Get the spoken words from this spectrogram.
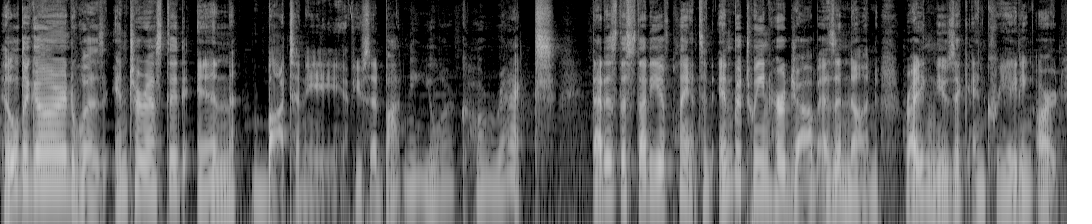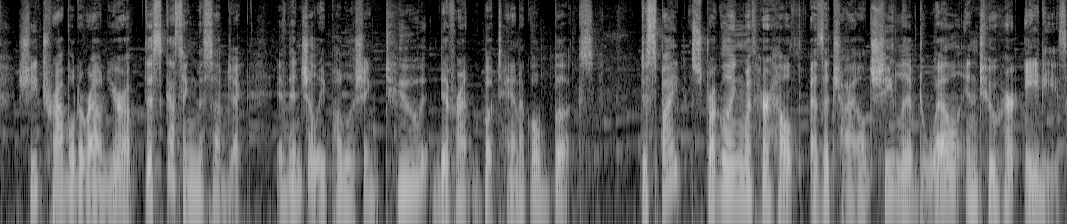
Hildegard was interested in botany. If you said botany, you are correct. That is the study of plants, and in between her job as a nun, writing music, and creating art, she traveled around Europe discussing the subject, eventually publishing two different botanical books. Despite struggling with her health as a child, she lived well into her 80s,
